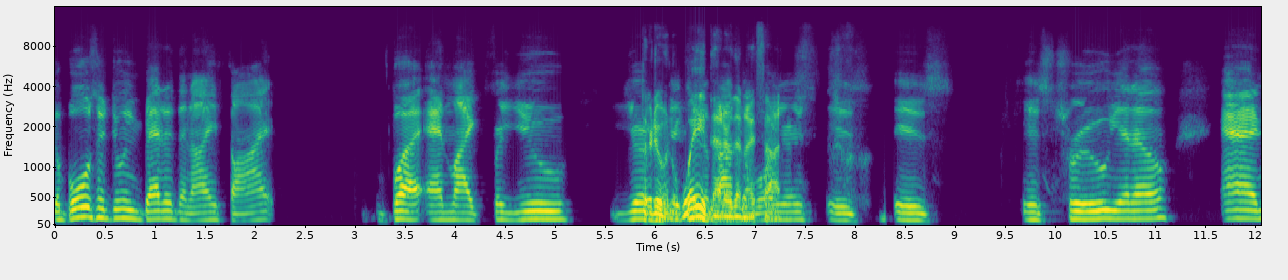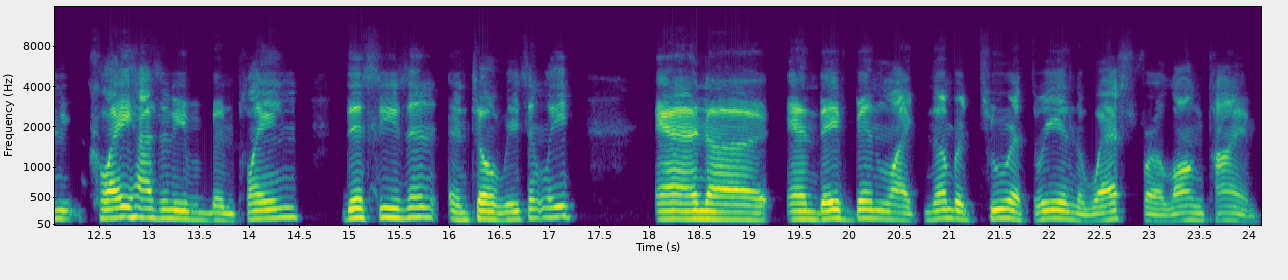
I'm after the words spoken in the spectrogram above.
the Bulls are doing better than I thought, but and like for you, your They're doing way better than I thought. Is is is true, you know. And Klay hasn't even been playing this season until recently. And uh and they've been like number 2 or 3 in the West for a long time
